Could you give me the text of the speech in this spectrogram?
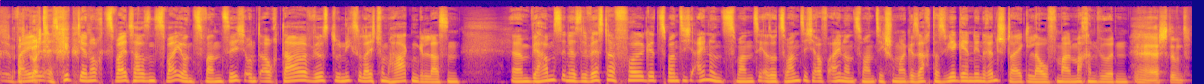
oh weil oh es gibt ja noch 2022 und auch da wirst du nicht so leicht vom Haken gelassen. Ähm, wir haben es in der Silvesterfolge 2021, also 20 auf 21 schon mal gesagt, dass wir gerne den Rennsteiglauf mal machen würden. Ja, stimmt.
